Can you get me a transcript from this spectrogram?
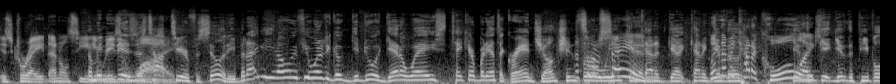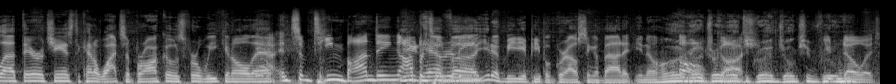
is great. I don't see I any mean, it is a why. top tier facility, but I, you know, if you wanted to go get, do a getaway, take everybody out to Grand Junction That's for a week saying. and kind of get, kind of Wouldn't give that be kinda cool? Give, Like- the, give the people out there a chance to kind of watch the Broncos for a week and all Yeah, that. and some team bonding You'd have opportunity. uh, you'd have media people grousing about it, you know. Oh, I oh drive out to gosh, Grand Junction for a you week," know it.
